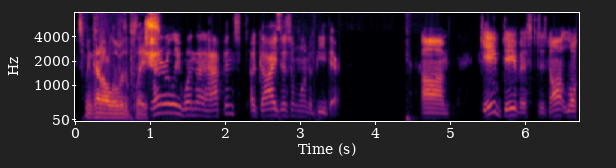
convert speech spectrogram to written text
it's been kind of all over the place. Generally, when that happens, a guy doesn't want to be there. Um, Gabe Davis does not look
